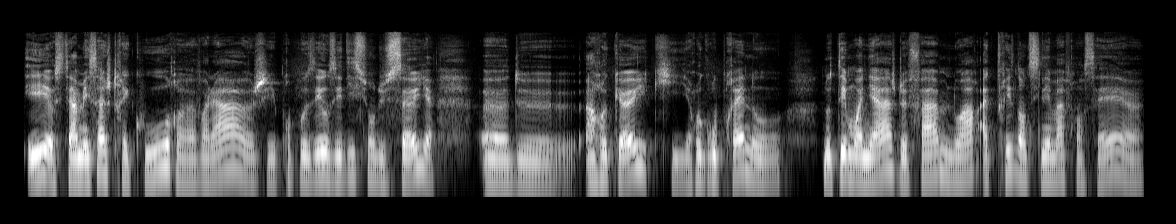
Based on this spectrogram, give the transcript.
Et c'était un message très court. voilà, j'ai proposé aux éditions du Seuil de, un recueil qui regrouperait nos, nos témoignages de femmes noires actrices dans le cinéma français.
